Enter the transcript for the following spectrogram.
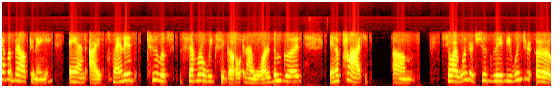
have a balcony, and I planted tulips several weeks ago, and I watered them good in a pot. Um, so I wondered, should they be winter uh,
